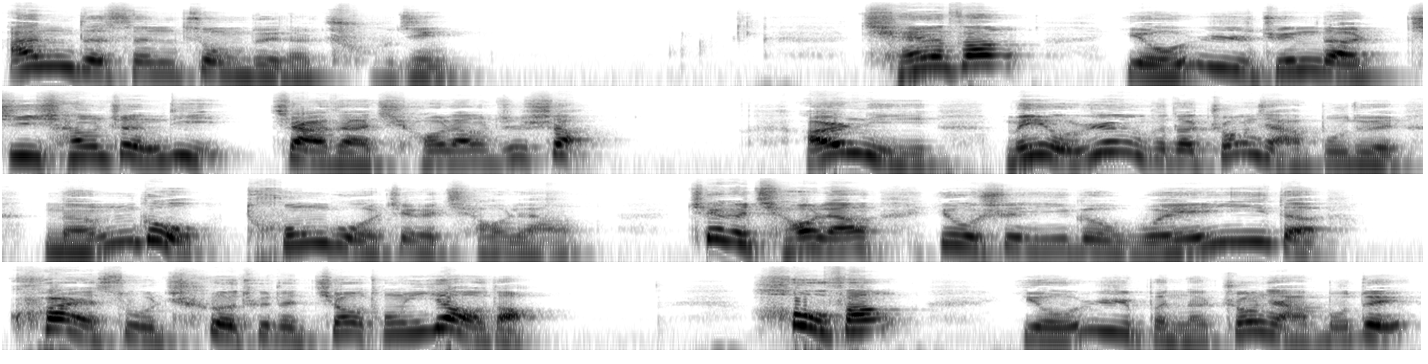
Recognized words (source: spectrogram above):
安德森纵队的处境：前方有日军的机枪阵地架在桥梁之上。而你没有任何的装甲部队能够通过这个桥梁，这个桥梁又是一个唯一的快速撤退的交通要道。后方有日本的装甲部队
